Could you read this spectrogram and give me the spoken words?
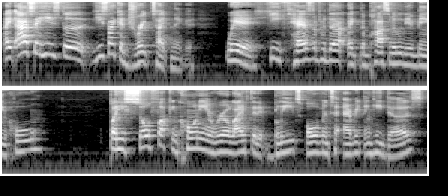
Like I say, he's the he's like a Drake type nigga, where he has the product like the possibility of being cool, but he's so fucking corny in real life that it bleeds over into everything he does.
